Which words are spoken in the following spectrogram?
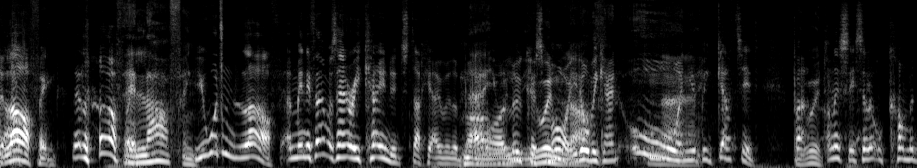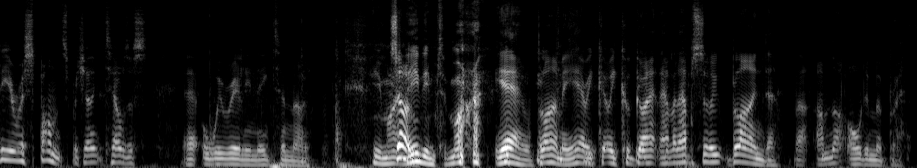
They're laughing. They're laughing. They're laughing. You wouldn't laugh. I mean, if that was Harry Kane who'd stuck it over the No, bar you or wouldn't- you Lucas wouldn't Moura, you'd all be laugh. going, "Oh," No. and you'd be gutted. But would. honestly, it's a little comedy of response, which I think tells us uh, all we really need to know. You might So- need him tomorrow. Yeah, well, blimey, yeah, he could, he could go out and have an absolute blinder, but I'm not holding my breath.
